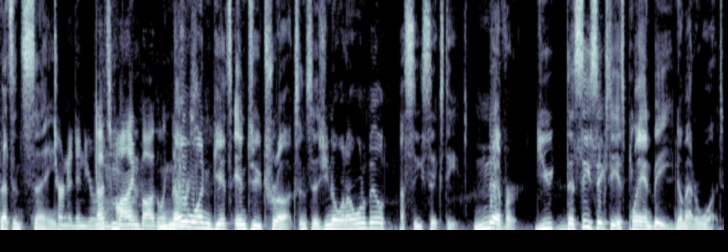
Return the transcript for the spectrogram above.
That's insane. Turn it into your That's own hauler. mind-boggling. no numbers. one gets into trucks and says, "You know what I want to build? A C60." Never. You the C60 is Plan B, no matter what.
